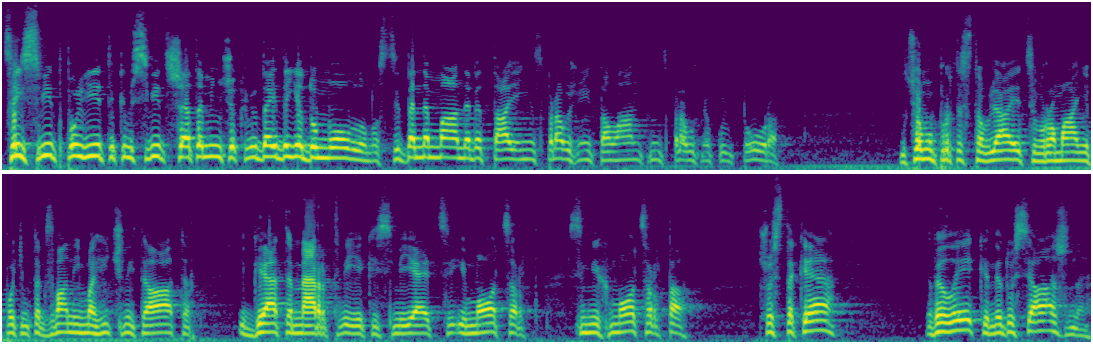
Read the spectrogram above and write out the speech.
Цей світ політиків, світ ще там інших людей, де є домовленості, де нема, не витає ні справжній талант, ні справжня культура. І цьому протиставляється в романі потім так званий магічний театр, і Гете мертвий, який сміється, і Моцарт, сміх Моцарта. Щось таке велике, недосяжне,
